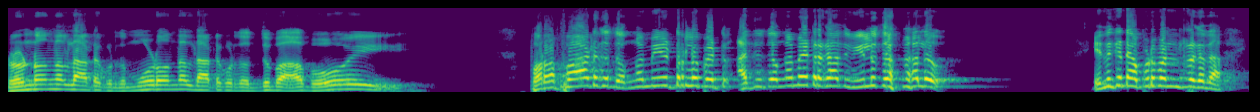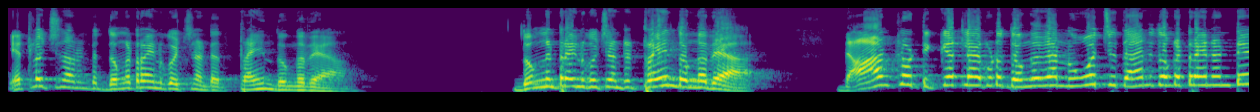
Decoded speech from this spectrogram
రెండు వందలు దాటకూడదు మూడు వందలు దాటకూడదు. వద్దు బాబోయ్. పొరపాటుగా దొంగ మీటర్లో పెట్టు అది దొంగ మీటర్ కాదు వీళ్ళు దొంగలు. ఎందుకంటే అప్పుడు అంటారు కదా ఎట్లా వచ్చినారంటే దొంగ ట్రైన్కి వచ్చినట్ట ట్రైన్ దొంగదా? దొంగ ట్రైన్కి వచ్చినట్టే ట్రైన్ దొంగదా? దాంట్లో టికెట్ లేకుండా దొంగగా నువ్వు వచ్చి దాని దొంగ ట్రైన్ అంటే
